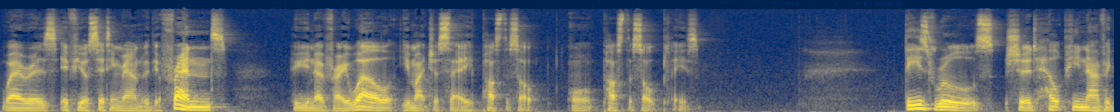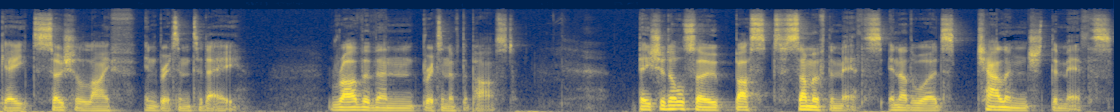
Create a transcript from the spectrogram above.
Whereas if you're sitting around with your friends, who you know very well, you might just say, pass the salt, or pass the salt, please. These rules should help you navigate social life in Britain today, rather than Britain of the past. They should also bust some of the myths, in other words, challenge the myths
